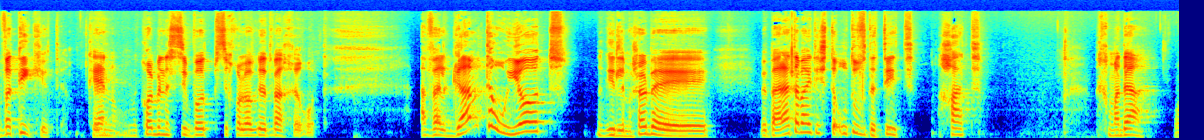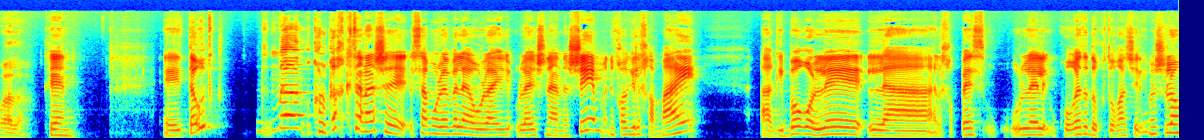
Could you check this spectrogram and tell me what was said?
ותיק יותר, כן? כן. מכל מיני סיבות פסיכולוגיות ואחרות. אבל גם טעויות, נגיד, למשל ב... בבעלת הבית יש טעות עובדתית, אחת, נחמדה, וואלה. כן. אה, טעות כל כך קטנה ששמו לב אליה אולי, אולי שני אנשים, אני יכולה להגיד לך מהי. הגיבור עולה לחפש, הוא, עולה, הוא קורא את הדוקטורט של אמא שלו,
